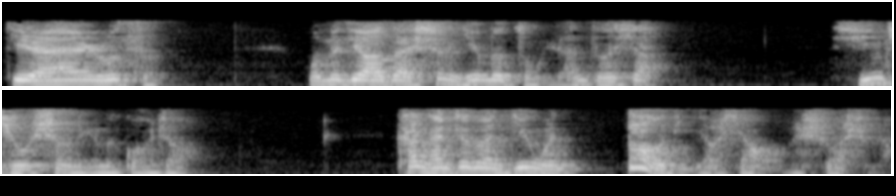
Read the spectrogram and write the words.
既然如此，我们就要在圣经的总原则下，寻求圣灵的光照，看看这段经文到底要向我们说什么。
